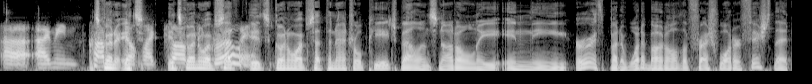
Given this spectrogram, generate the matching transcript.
Uh, I mean, It's crops going to don't it's, like salt it's going to upset grow in. it's going to upset the natural pH balance not only in the earth, but what about all the freshwater fish that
